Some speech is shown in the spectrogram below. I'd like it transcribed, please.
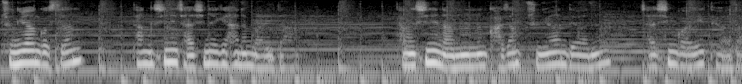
중요한 것은 당신이 자신에게 하는 말이다. 당신이 나누는 가장 중요한 대화는 자신과의 대화다.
